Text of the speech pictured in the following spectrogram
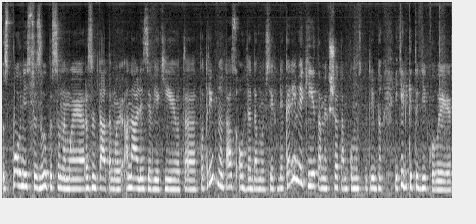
з повністю з виписаними результатами аналізів, які от е, потрібно, та з оглядами всіх лікарів, які там, якщо там комусь потрібно, і тільки тоді, коли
